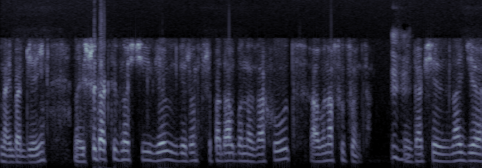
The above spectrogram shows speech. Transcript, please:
najbardziej. No i szczyt aktywności wielu zwierząt przypada albo na zachód, albo na wschód słońca. Mhm. Więc jak się znajdzie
